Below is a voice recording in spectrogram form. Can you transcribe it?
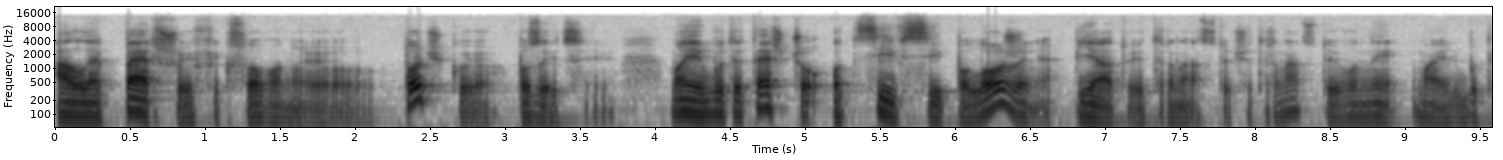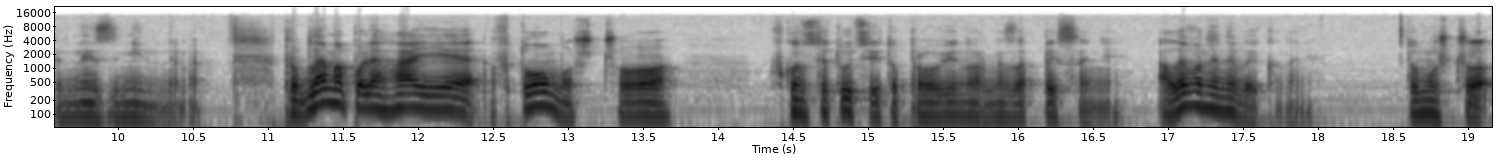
Але першою фіксованою точкою, позицією, має бути те, що оці всі положення 5, 13, 14, вони мають бути незмінними. Проблема полягає в тому, що в Конституції то правові норми записані, але вони не виконані. Тому що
